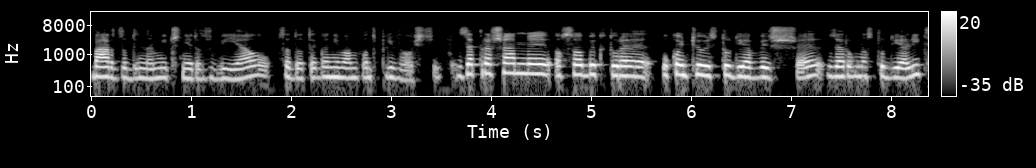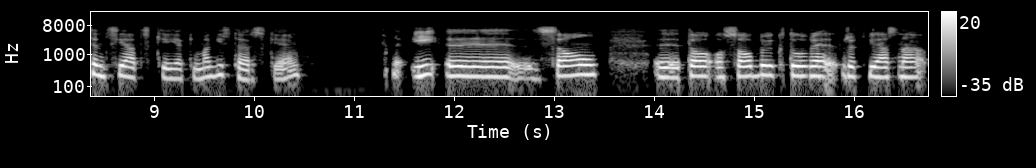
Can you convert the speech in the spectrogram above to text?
bardzo dynamicznie rozwijał. Co do tego nie mam wątpliwości. Zapraszamy osoby, które ukończyły studia wyższe, zarówno studia licencjackie, jak i magisterskie. I y, są y, to osoby, które rzecz jasna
